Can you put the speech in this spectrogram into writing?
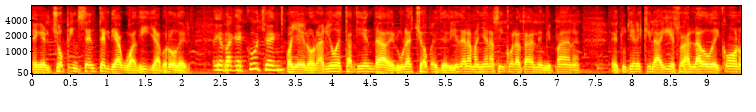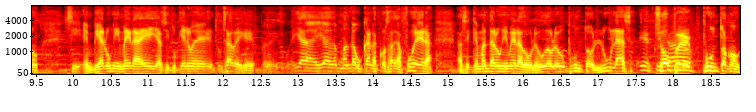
en el shopping center de Aguadilla, brother. Oye, para que escuchen. Oye, el horario de esta tienda de Lula Shop es de 10 de la mañana a 5 de la tarde, mi pana. Eh, tú tienes que ir ahí, eso es al lado de Icono. Si, enviar un email a ella, si tú quieres, eh, tú sabes que eh, ella, ella manda a buscar las cosas de afuera. Así que mandar un email a www.lulaschopper.com.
